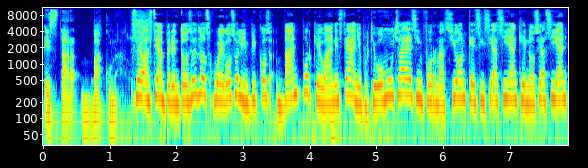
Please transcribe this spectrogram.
estar vacunado. Sebastián, pero entonces los Juegos Olímpicos van porque van este año, porque hubo mucha desinformación que sí se hacían, que no se hacían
